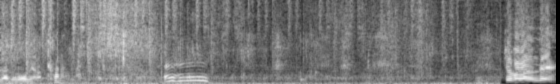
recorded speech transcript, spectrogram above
배가 들어오면 어떡하나? 에헤이. 저 받았는데,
